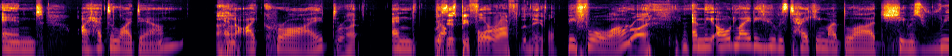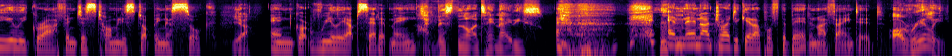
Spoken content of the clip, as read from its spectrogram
And I had to lie down and uh-huh. I cried. Right. And Was the- this before or after the needle? before. Right. and the old lady who was taking my blood, she was really gruff and just told me to stop being a sook. Yeah. And got really upset at me. I missed the 1980s. and then I tried to get up off the bed and I fainted. Oh, really?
